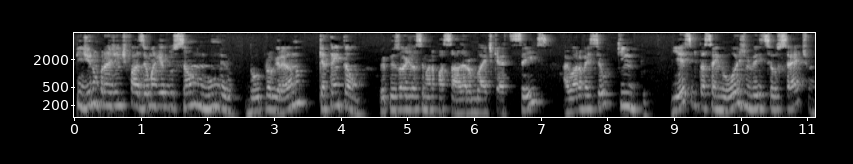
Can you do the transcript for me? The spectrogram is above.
pediram para a gente fazer uma redução no número do programa, que até então o episódio da semana passada era o Blindcast 6, agora vai ser o quinto. E esse que está saindo hoje, em vez de ser o sétimo,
